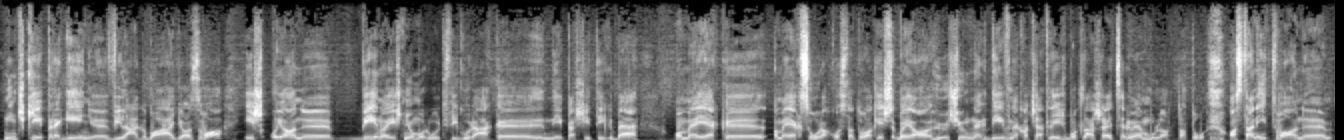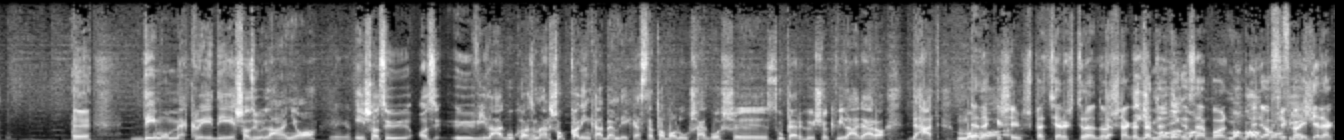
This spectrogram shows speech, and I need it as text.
nincs képregény világba ágyazva, és olyan béna és nyomorult figurák népesítik be, amelyek, amelyek szórakoztatóak, és a hősünknek, Dévnek a csetlésbotlása egyszerűen mulattató. Aztán itt van Damon McCready és az ő lánya, Igen. és az ő, az ő világuk az már sokkal inkább emlékeztet a valóságos ö, szuperhősök világára, de hát maga... De neki sincs speciális tulajdonsága. De igen, Tehát maga- igazából maga a egy afrikai is- gyerek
